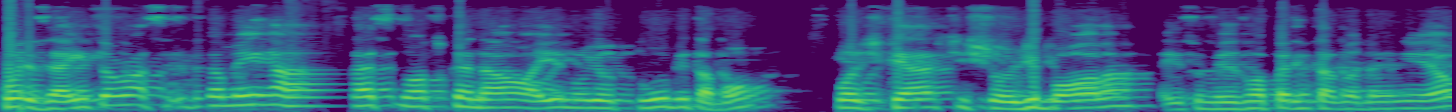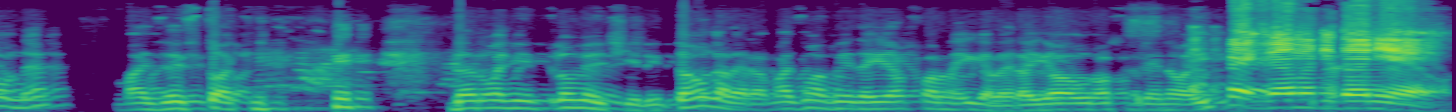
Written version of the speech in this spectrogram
Pois é, então assim, também acesse nosso canal aí no YouTube, tá bom? Podcast Show de Bola, é isso mesmo, o apresentador Daniel, né? Mas eu estou aqui dando uma de intrometida. Então, galera, mais uma vez aí, já falando aí, galera, aí ó, o nosso Brenão aí. Pegando de Daniel.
